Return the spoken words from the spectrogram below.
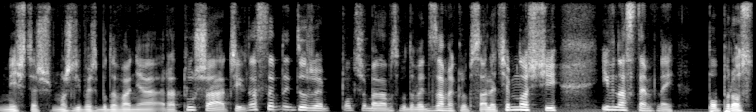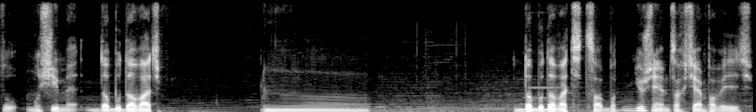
mieć też możliwość zbudowania ratusza, czyli w następnej turze potrzeba nam zbudować zamek lub salę ciemności i w następnej po prostu musimy dobudować mm, dobudować co, bo już nie wiem co chciałem powiedzieć.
